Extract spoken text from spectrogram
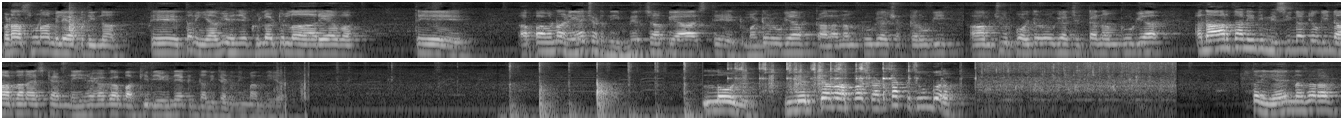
ਬੜਾ ਸੋਹਣਾ ਮਿਲਿਆ ਪੁਦੀਨਾ ਤੇ ਧਨੀਆ ਵੀ ਹਜੇ ਖੁੱਲਾ ਟੁੱਲਾ ਆ ਰਿਹਾ ਵਾ ਤੇ ਆਪਾਂ ਬਣਾਉਣੇ ਆ ਚਟਨੀ, ਮਿਰਚਾਂ, ਪਿਆਜ਼ ਤੇ ਟਮਾਟਰ ਹੋ ਗਿਆ, ਕਾਲਾ ਨਮਕ ਹੋ ਗਿਆ, ਸ਼ੱਕਰ ਹੋ ਗਈ, ਆਮਚੂਰ ਪਾਊਡਰ ਹੋ ਗਿਆ, ਚਿੱਟਾ ਨਮਕ ਹੋ ਗਿਆ, ਅਨਾਰਦਾਨੇ ਦੀ ਮਿਸਿੰਗ ਆ ਕਿਉਂਕਿ ਅਨਾਰਦਾਨਾ ਇਸ ਟਾਈਮ ਨਹੀਂ ਹੈਗਾਗਾ, ਬਾਕੀ ਦੇਖਦੇ ਆ ਕਿੱਦਾਂ ਦੀ ਚਟਨੀ ਬਣਦੀ ਆ। ਲਓ ਜੀ, ਮਿਰਚਾਂ ਦਾ ਆਪਾਂ ਕੱਢਤਾ ਕਚੂੰਬਰ। ਧਨੀਆ ਇੰਨਾ ਸਾਰਾ,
